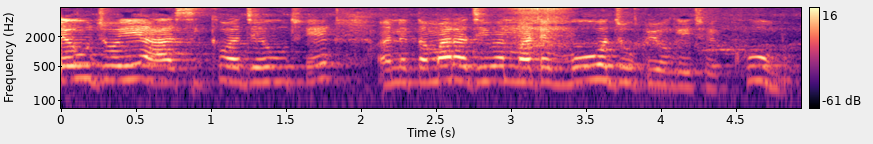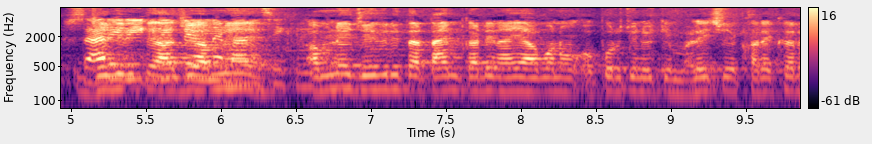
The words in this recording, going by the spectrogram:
લેવું જોઈએ આ શીખવા જેવું છે અને તમારા જીવન માટે બહુ જ ઉપયોગી છે. ખૂબ. સારી રીતે આજે અમને અમને જેવી રીતે ટાઈમ કાઢીને અહીંયા આવવાનો ઓપોર્ચ્યુનિટી મળી છે ખરેખર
